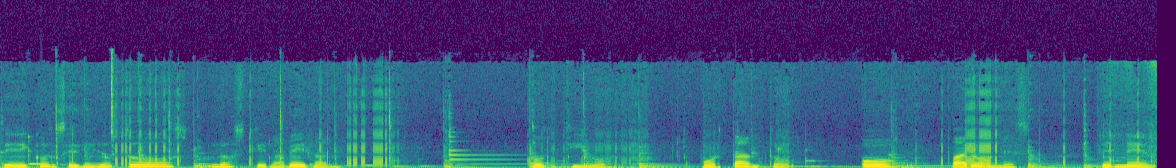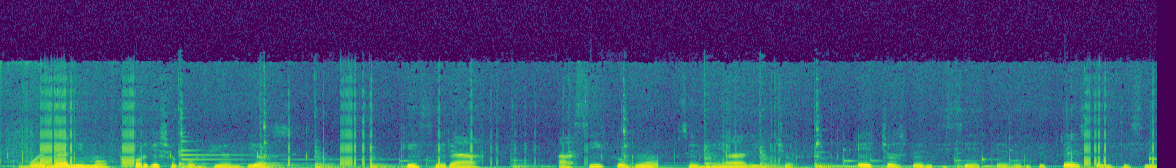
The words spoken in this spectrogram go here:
te he concedido todos los que navegan contigo. Por tanto, oh varones, tened buen ánimo, porque yo confío en Dios, que será así como se me ha dicho. Hechos 27, 23, 25.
